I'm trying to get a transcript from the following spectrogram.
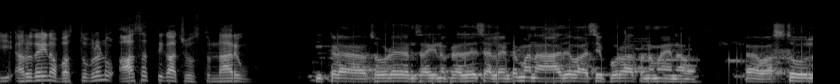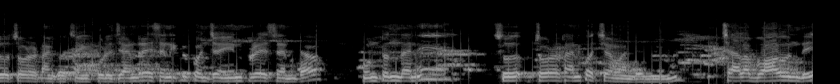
ఈ అరుదైన వస్తువులను ఆసక్తిగా చూస్తున్నారు. ఇక్కడ చూడదగిన ప్రదేశాలు అంటే మన ఆదివాసీ పురాతనమైన వస్తువులు చూడటానికి వచ్చాం ఇప్పుడు జనరేషన్కి కొంచెం ఇన్స్పిరేషన్గా ఉంటుందని చూ చూడటానికి వచ్చామండి మేము. చాలా బాగుంది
